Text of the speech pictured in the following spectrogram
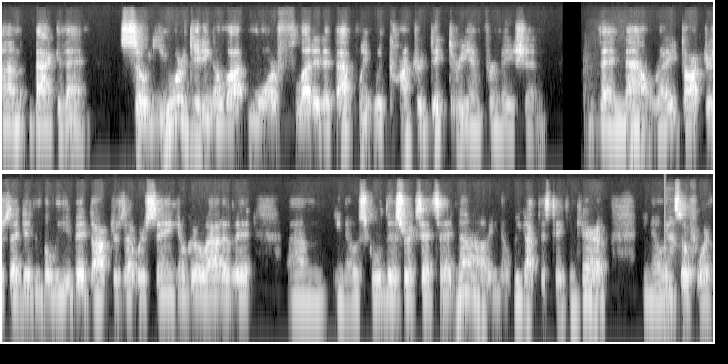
um, back then. So you were getting a lot more flooded at that point with contradictory information than now, right? Doctors that didn't believe it, doctors that were saying he'll grow out of it, um, you know, school districts that said, no, you know, we got this taken care of, you know, and so forth.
